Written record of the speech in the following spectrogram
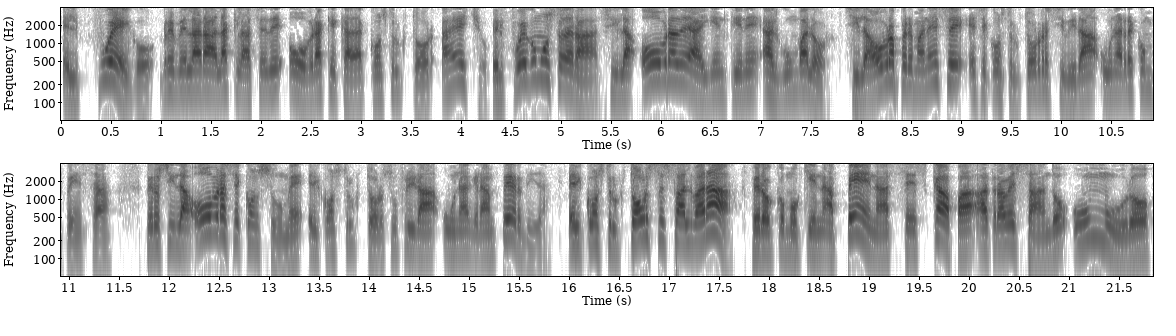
el fuego revelará la clase de obra que cada constructor ha hecho. El fuego mostrará si la obra de alguien tiene algún valor. Si la obra permanece, ese constructor recibirá una recompensa, pero si la obra se consume, el constructor sufrirá una gran pérdida. El constructor se salvará, pero como quien apenas se escapa atravesando un muro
